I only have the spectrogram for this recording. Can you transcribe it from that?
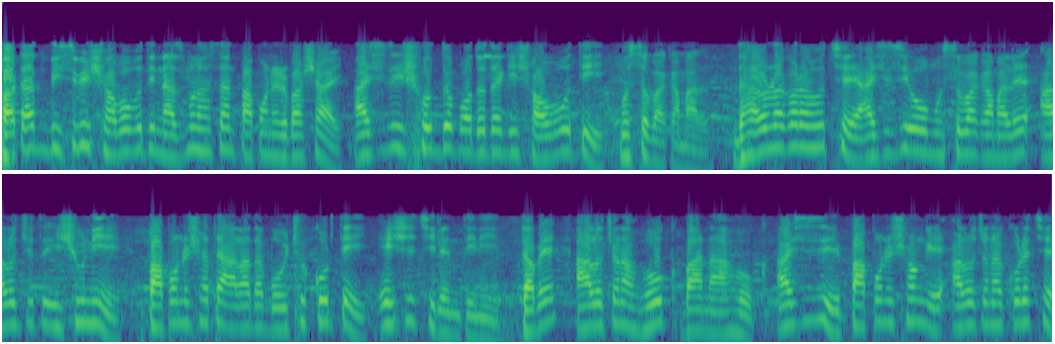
হঠাৎ বিসিবির সভাপতি নাজমুল হাসান পাপনের বাসায় আইসিসির সদ্য পদত্যাগী সভাপতি মুস্তফা কামাল। ধারণা করা হচ্ছে আইসিসি ও মুস্তফা কামালের আলোচিত ইস্যু নিয়ে পাপনের সাথে আলাদা বৈঠক করতেই এসেছিলেন তিনি। তবে আলোচনা হোক বা না হোক, আইসিসি পাপনের সঙ্গে আলোচনা করেছে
